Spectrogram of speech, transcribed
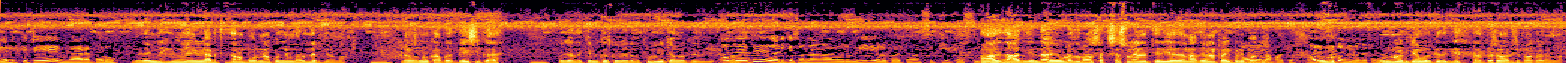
எடுத்துட்டு வேற போடுவோம். இன்னைக்கு இனி அடுத்த தரம் போறோம்னா கொஞ்சம் மருந்து அடிக்கணுமா ம். இல்லைன்னா ஒன்றும் காப்பாது பேசிக்காக கொஞ்சம் அந்த கெமிக்கல்ஸ் கொஞ்சம் இருக்குது. புழு வைக்காம இருக்கிறதுக்கு. அந்த இது அடிக்க சொன்னாங்க. ஒரு வீடியோல பார்த்தோம். சிட்ரிக் ஆசிட் ஆ அதுதான். அது என்ன எவ்வளோ தூரம் சக்ஸஸ்ஃபுல்லாக எனக்கு தெரியாது. ஆனால் அது வேணால் ட்ரை பண்ணி பார்க்கலாம். பார்க்கலாம். ஒன்றும் அடிக்காமல் இருக்கிறதுக்கு அது பேசாமல் அடித்து பார்க்க வேணாம்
